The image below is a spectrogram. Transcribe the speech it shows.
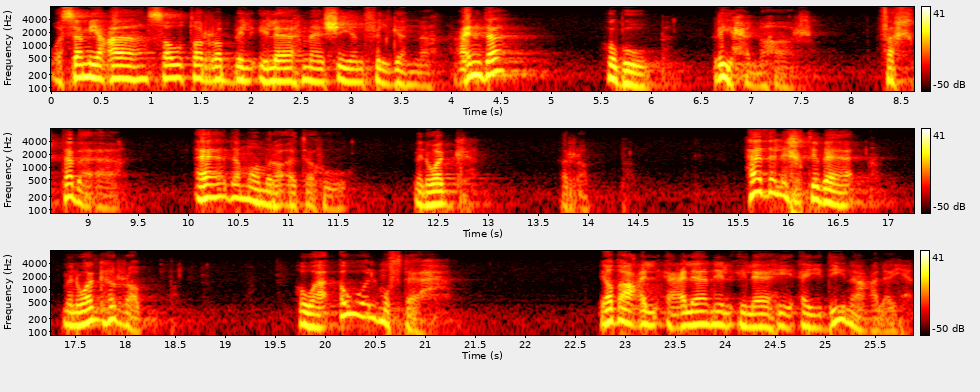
وسمع صوت الرب الإله ماشيا في الجنة عند هبوب ريح النهار فاختبأ آدم وامرأته من وجه الرب. هذا الاختباء من وجه الرب هو أول مفتاح يضع الإعلان الإلهي أيدينا عليه.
